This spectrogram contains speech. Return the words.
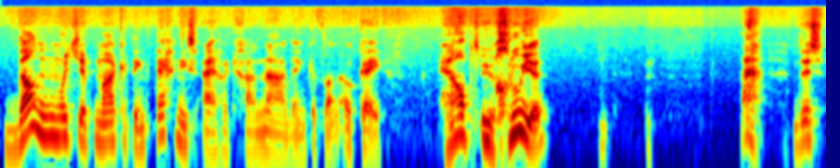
dan moet je marketingtechnisch eigenlijk gaan nadenken van oké, helpt u groeien. Ah, dus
